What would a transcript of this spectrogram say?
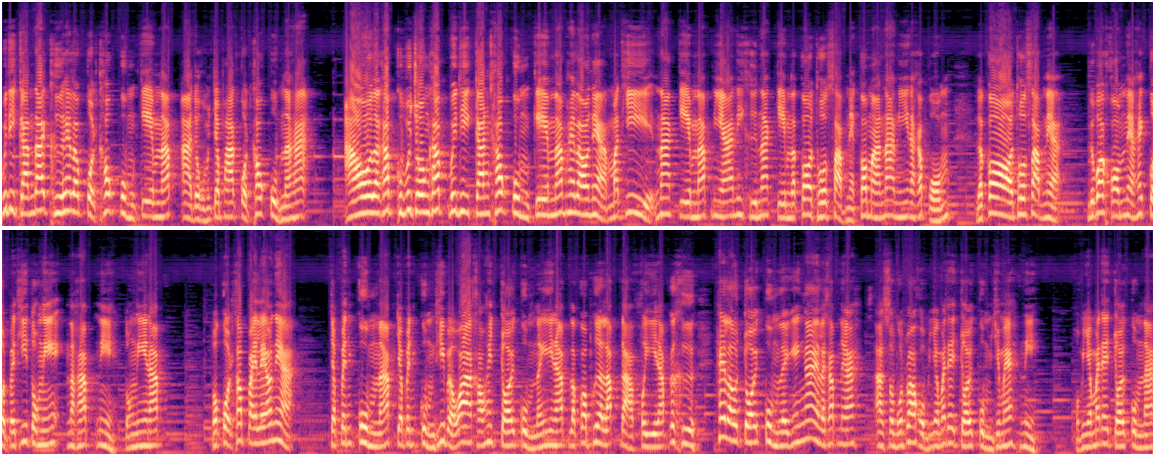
วิธีการได้คือให้เรากดเข้ากลุ่มเกมนะครับอ่าเดี๋ยวผมจะพากดเข้ากลุ่มนะฮะเอาละครับคุณผู้ชมครับวิธีการเข้ากลุ่มเกมนะครับให้เราเนี่ยมาที่หน้าเกมนะครับเนี่ยนี่คือหน้าเกมแล้วก็โทรศัพท์เนี่ยก็มาหน้านี้นะครับผมแล้วก็โทรศัพท์เนี่ยหรือว่าคอมเนี่ยให้กดไปที่ตรงนี้นะครับ นี่ตรงนี้นะครับพอกดเข้าไปแล้วเนี่ยจะเป็นกลุ่มนะครับจะเป็นกลุ่มที่แบบว่าเขาให้จอยกลุ่มนี้นะครับแล้วก็เพื่อรับดาบฟรีนะครับก็คือให้เราจอยกลุ่มเลยง่ายๆเลยครับเนี่ยอะสมมติว่าผมยังไม่ได้จอยกลุ่มใช่ไหมนี่ ผมยังไม่ได้จอยกลุ่มนะ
